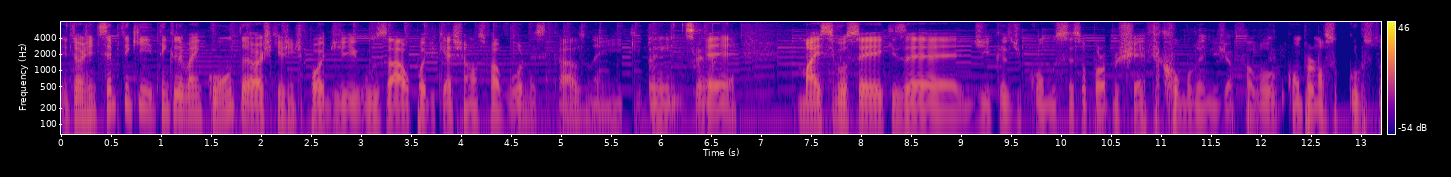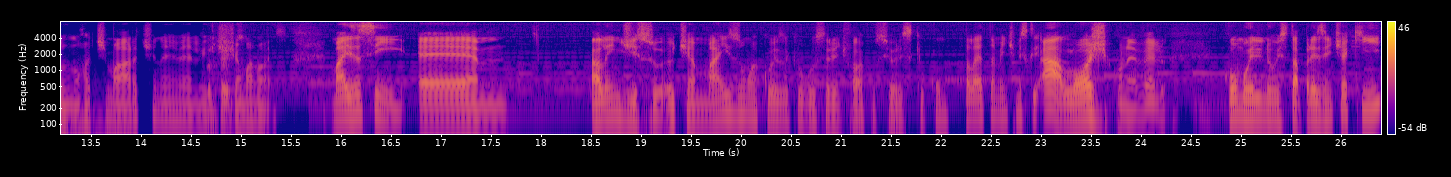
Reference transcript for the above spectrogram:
Então a gente sempre tem que, tem que levar em conta, eu acho que a gente pode usar o podcast a nosso favor nesse caso, né, Henrique? Sim, sim. É, mas se você quiser dicas de como ser seu próprio chefe, como o Lenny já falou, compra o nosso curso no Hotmart, né, velho, e Perfeito. chama nós. Mas assim, é, além disso, eu tinha mais uma coisa que eu gostaria de falar com os senhores que eu completamente me esqueci. Ah, lógico, né, velho? Como ele não está presente aqui,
